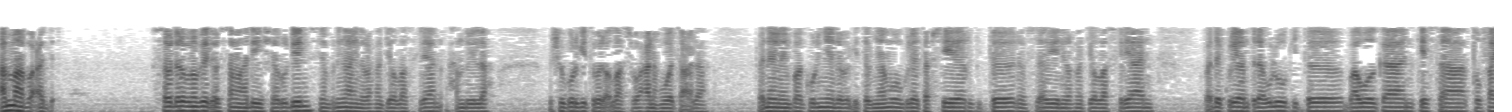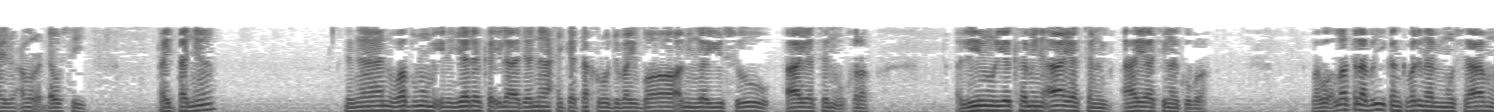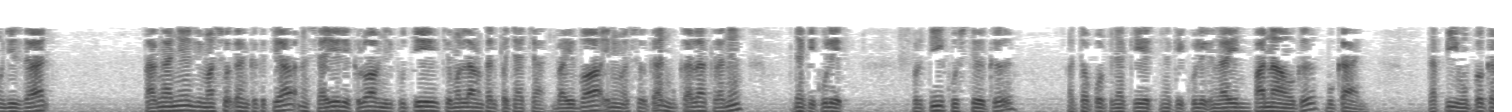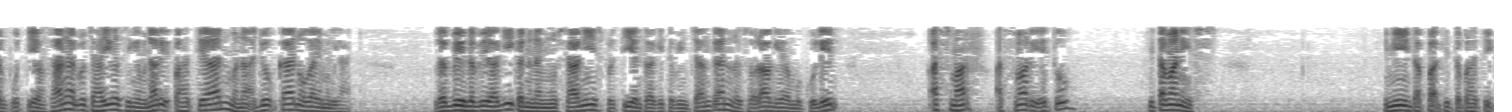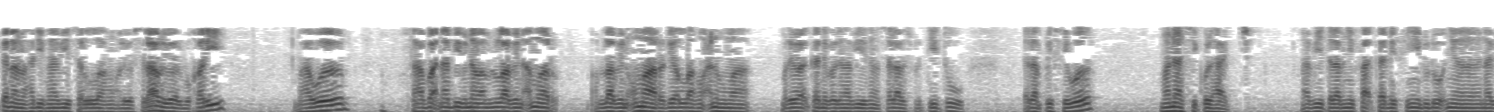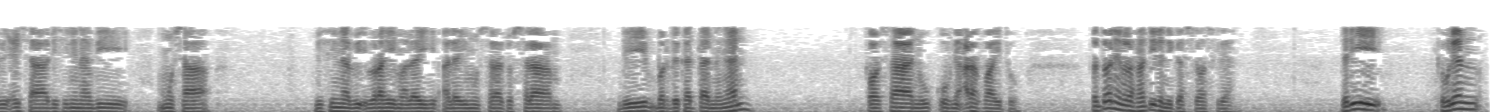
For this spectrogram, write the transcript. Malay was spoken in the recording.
Amma ba'd. Saudara pembaca dan sama hadis Syarudin, sedang pendengar yang dirahmati Allah sekalian, alhamdulillah bersyukur kita kepada Allah Subhanahu wa taala. Kerana yang limpah kurnia dapat kita menyambung kuliah tafsir kita dan saudara yang dirahmati Allah sekalian. Pada kuliah yang terdahulu kita bawakan kisah Tufail bin Amr Ad-Dausi. Kaitannya dengan wadmum in yadaka ila janahika takhruju bayda min ghayri su'a ayatan ukhra. Alim min ayatan ayatin al-kubra. Al bahawa Allah telah berikan kepada Nabi Musa mukjizat. Tangannya dimasukkan ke ketiak dan saya dia keluar menjadi putih cemerlang tanpa cacat. Bayda ini dimasukkan bukanlah kerana penyakit kulit. Seperti kusta ke ataupun penyakit penyakit kulit yang lain panau ke bukan. Tapi merupakan putih yang sangat bercahaya sehingga menarik perhatian, menakjubkan orang yang melihat. Lebih-lebih lagi kerana Nabi Musa ni seperti yang telah kita bincangkan, seorang yang berkulit asmar, asmar iaitu hitam manis. Ini dapat kita perhatikan dalam hadis Nabi sallallahu alaihi wasallam riwayat Bukhari bahawa sahabat Nabi bernama Abdullah bin Amr, Abdullah bin Umar radhiyallahu anhuma meriwayatkan daripada Nabi sallallahu wasallam seperti itu dalam peristiwa manasikul hajj. Nabi telah menyifatkan di sini duduknya Nabi Isa, di sini Nabi Musa, di sini Nabi Ibrahim alaihi alaihi wassalam di berdekatan dengan kawasan wukuf di Arafah itu. Tuan-tuan yang dirahmati dan dikasihi sekalian. Jadi kemudian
